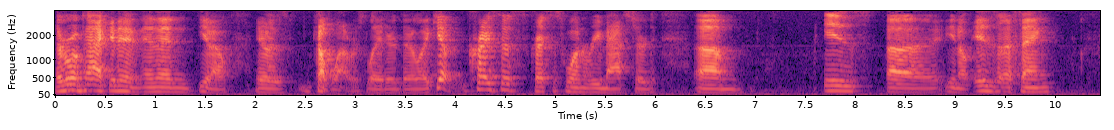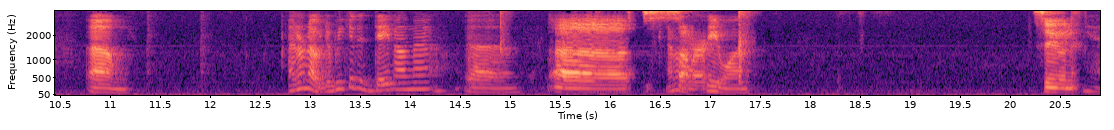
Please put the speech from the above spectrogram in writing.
Everyone pack it in. And then you know it was a couple hours later they're like yep Crysis Crysis 1 remastered um, is uh, you know is a thing um, i don't know did we get a date on that uh, Uh, i don't summer see one soon. yeah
